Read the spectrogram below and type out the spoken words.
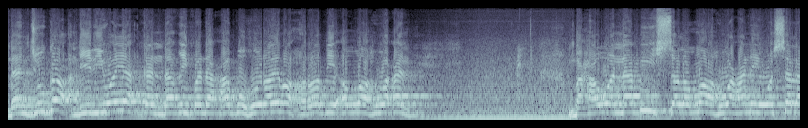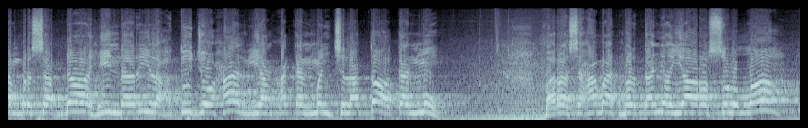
dan juga diriwayatkan daripada Abu Hurairah radhiyallahu an bahawa Nabi sallallahu alaihi wasallam bersabda hindarilah tujuh hal yang akan mencelakakanmu. Para sahabat bertanya ya Rasulullah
